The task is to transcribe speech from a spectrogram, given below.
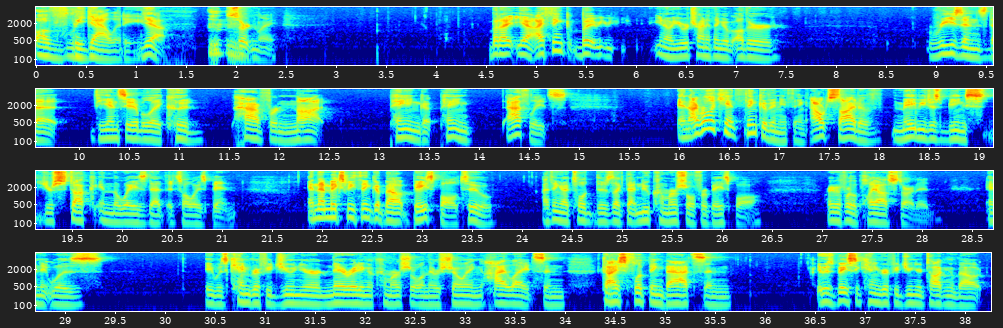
of legality. Yeah, certainly. But I yeah I think but you know you were trying to think of other reasons that the NCAA could have for not paying paying athletes, and I really can't think of anything outside of maybe just being you're stuck in the ways that it's always been, and that makes me think about baseball too. I think I told there's like that new commercial for baseball right before the playoffs started, and it was it was Ken Griffey Jr. narrating a commercial, and they were showing highlights and guys flipping bats, and it was basically Ken Griffey Jr. talking about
